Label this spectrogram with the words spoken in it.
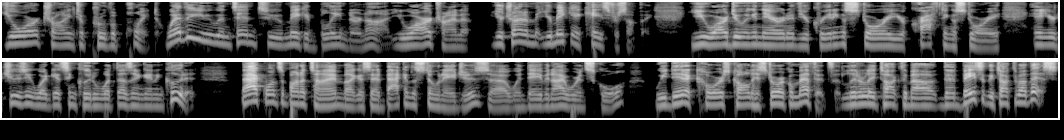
You're trying to prove a point, whether you intend to make it blatant or not. You are trying to you're trying to you're making a case for something. You are doing a narrative. You're creating a story. You're crafting a story, and you're choosing what gets included, what doesn't get included back once upon a time, like I said, back in the Stone Ages, uh, when Dave and I were in school, we did a course called Historical Methods. It literally talked about that. Basically, talked about this.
